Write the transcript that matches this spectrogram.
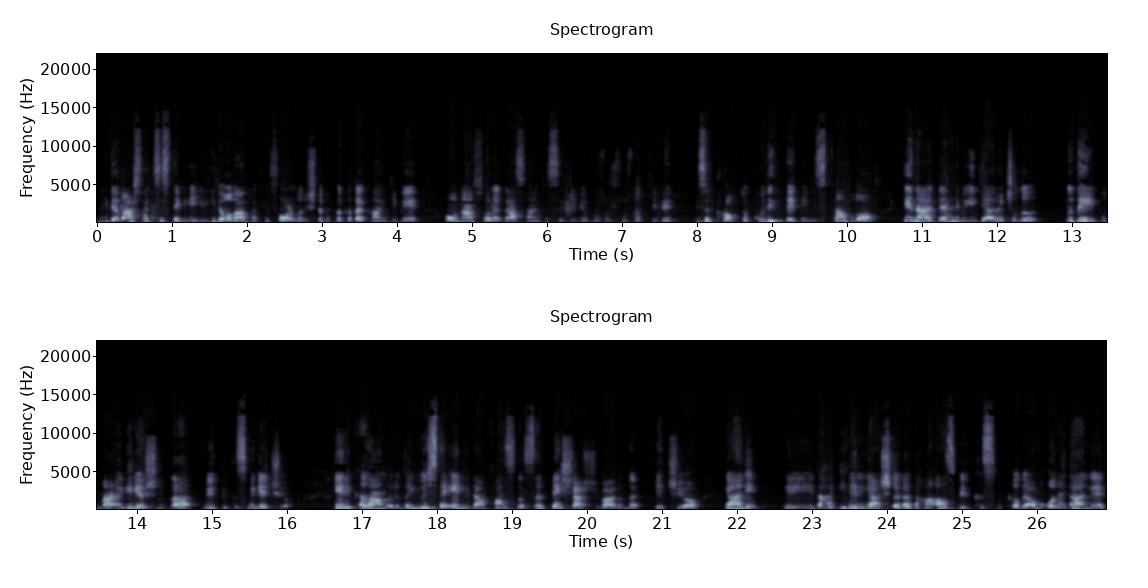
mide bağırsak sistemiyle ilgili olan hafif formlar işte bu kakada kan gibi ondan sonra gaz sancısı gibi huzursuzluk gibi bizim proktokolit dediğimiz tablo genelde hani bu ilgi aracılığı değil bunlar ve bir yaşında büyük bir kısmı geçiyor. Geri kalanları da %50'den fazlası 5 yaş civarında geçiyor. Yani daha ileri yaşlara daha az bir kısmı kalıyor. Ama o nedenle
